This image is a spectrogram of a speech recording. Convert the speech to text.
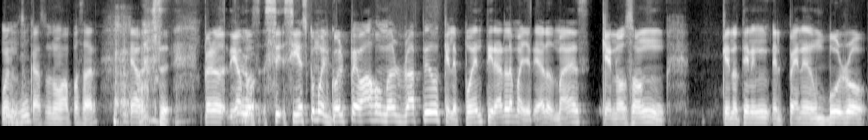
Bueno, en tu caso no va a pasar. digamos, pero digamos, sí, sí es como el golpe bajo más rápido que le pueden tirar la mayoría de los maes que no son, que no tienen el pene de un burro.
